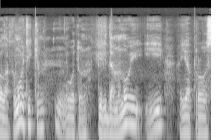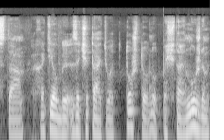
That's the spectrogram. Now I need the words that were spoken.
блокнотики. Вот он передо мной, и я просто хотел бы зачитать вот то, что ну, посчитаю нужным,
